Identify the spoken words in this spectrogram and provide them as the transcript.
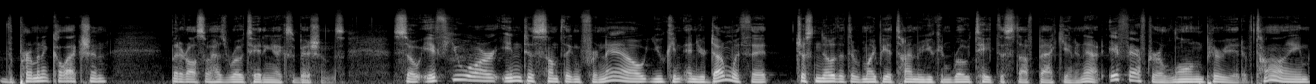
the permanent collection but it also has rotating exhibitions so if you are into something for now you can and you're done with it just know that there might be a time where you can rotate the stuff back in and out. If after a long period of time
